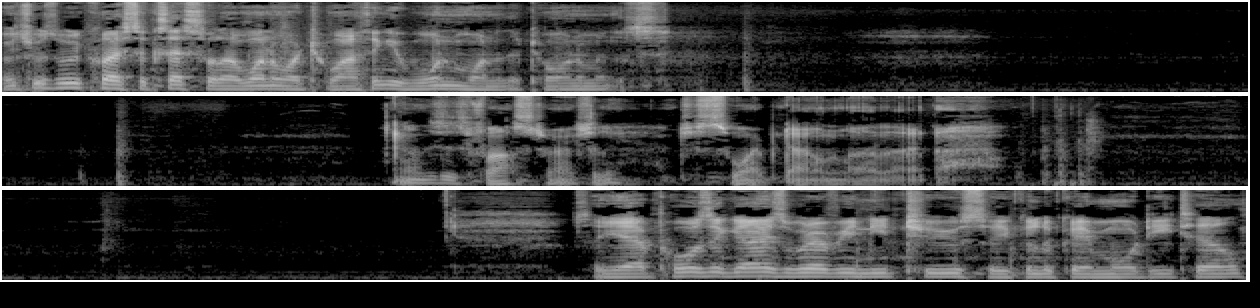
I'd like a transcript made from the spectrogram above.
which was really quite successful. I won or two. I think he won one of the tournaments. Oh, this is faster actually. Just swipe down like that. So yeah, pause it guys wherever you need to so you can look at more detail.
